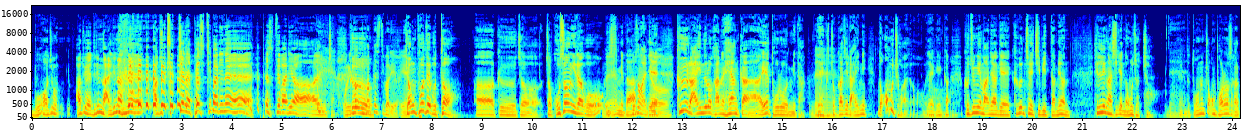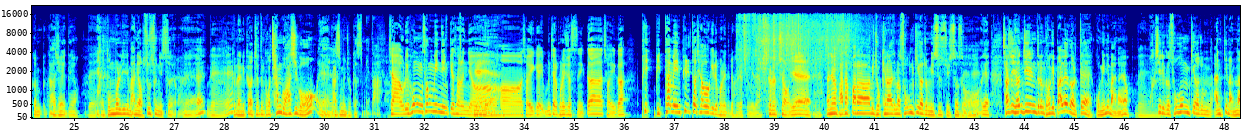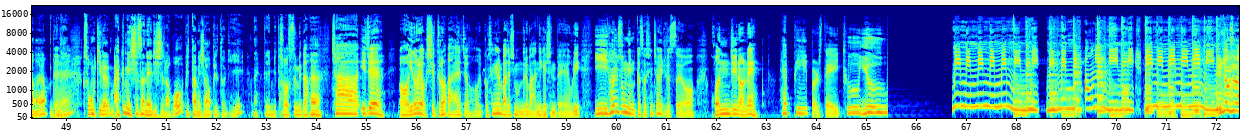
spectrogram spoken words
뭐 아주 아주 애드립 난리 났네. 아주 축제네, 페스티벌이네, 페스티벌이야. 아이고 참. 오늘 그 혀, 혀 페스티벌이에요. 예. 경포대부터 어그저저 고성이라고 네, 있습니다. 고성 알죠. 예, 그 라인으로 가는 해안가의 도로입니다. 네. 예, 그쪽까지 라인이 너무 좋아요. 예, 그러니까 그 중에 만약에 그 근처에 집이 있다면 힐링하시기에 너무 좋죠. 네. 예, 돈은 조금 벌어서 갈 건 가셔야 돼요. 네. 돈벌 일이 많이 없을 수는 있어요. 예. 네. 그러니까 어쨌든 그거 참고하시고 예, 가시면 좋겠습니다. 자, 우리 홍성민님께서는요, 예, 예. 어, 저희가 문자를 보내주셨으니까 저희가 피- 비타민 필터 샤워기를 보내드리도록 하겠습니다. 그렇죠. 예. 왜냐면 바닷바람이 좋긴 하지만 소금기가 좀 있을 수 있어서. 예. 사실 현지인들은 거기 빨래 넣을 때 고민이 많아요. 네. 확실히 그 소금기가 좀 안긴 안나 봐요. 네. 소금기를 말끔히 씻어내리시라고 비타민 샤워 필터기 네, 드립니다. 좋습니다. 예. 자, 이제 어, 이 노래 역시 들어봐야죠. 그 생일 맞으신 분들이 많이 계신데 우리 이현숙님께서 신청해 주셨어요. 권진원의 Happy Birthday to You.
